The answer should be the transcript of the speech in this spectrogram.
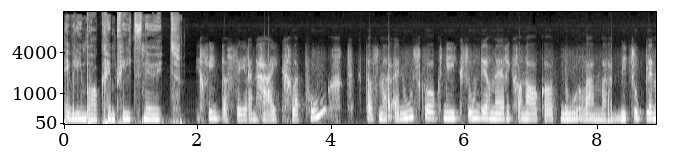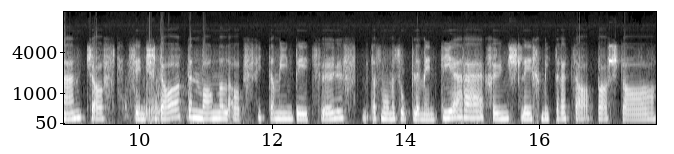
Evelyn Brack empfiehlt es nicht. Ich finde das sehr ein heikler Punkt, dass man eine ausgewogene, gesunde Ernährung kann angeht, nur wenn man mit Supplement schafft. Es entsteht ein Mangel an Vitamin B12. Das muss man supplementieren, künstlich mit einer Zahnpasta.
